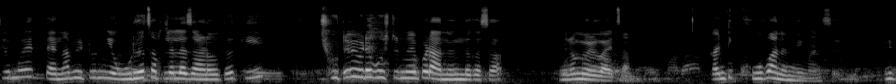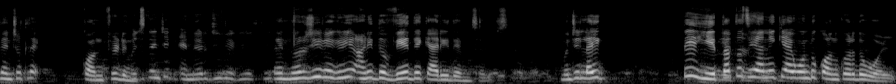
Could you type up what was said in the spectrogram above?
त्यामुळे त्यांना भेटून एवढंच आपल्याला जाणवतं की छोट्या छोट्या गोष्टींमुळे पण आनंद कसा यु नो मिळवायचा. कारण ती खूप आनंदी माणसं आहेत. आणि त्यांच्यातले कॉन्फिडन्स म्हणजे त्यांची एक एनर्जी वेगळी असते. एनर्जी वेगळी आणि the way they carry themselves म्हणजे लाईक ते येतातच याने की I want to conquer the world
